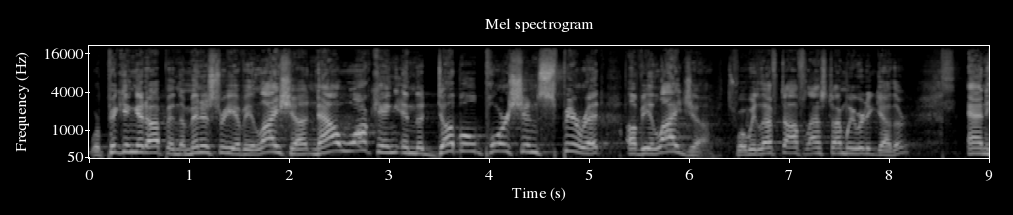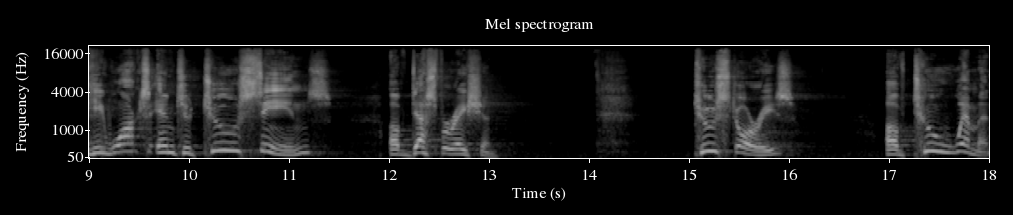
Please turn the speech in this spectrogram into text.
We're picking it up in the ministry of Elisha, now walking in the double portion spirit of Elijah. It's where we left off last time we were together. And he walks into two scenes of desperation. Two stories of two women.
